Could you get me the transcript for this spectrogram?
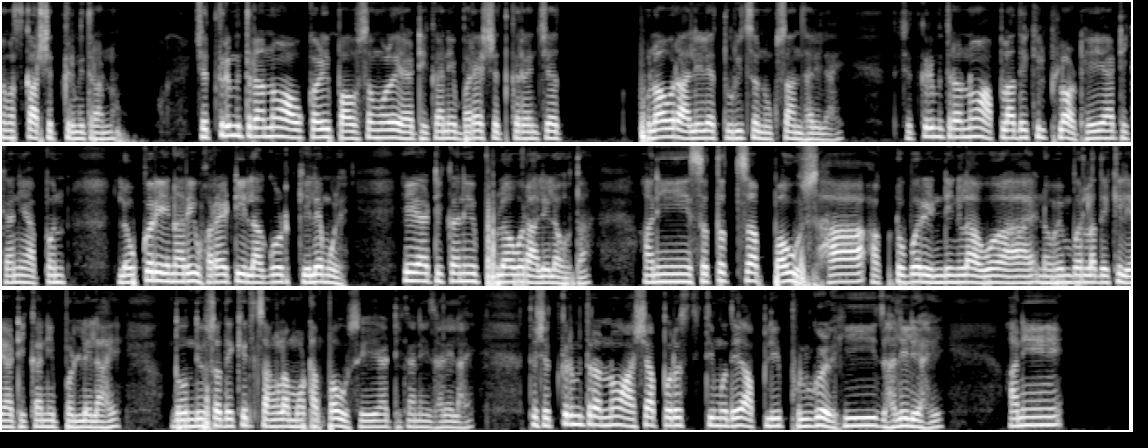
नमस्कार शेतकरी मित्रांनो. शेतकरी मित्रांनो अवकाळी पावसामुळे या ठिकाणी बऱ्याच शेतकऱ्यांच्या फुलावर आलेल्या तुरीचं नुकसान झालेलं आहे. शेतकरी मित्रांनो आपला देखील प्लॉट हे या ठिकाणी आपण लवकर येणारी व्हरायटी लागवड केल्यामुळे हे या ठिकाणी फुलावर आलेला होता. आणि सततचा पाऊस हा ऑक्टोबर एंडिंगला व नोव्हेंबरला देखील या ठिकाणी पडलेला आहे. दोन दिवसादेखील चांगला मोठा पाऊस हे या ठिकाणी झालेला आहे. तर शेतकरी मित्रांनो अशा परिस्थितीमध्ये आपली फुलगळ ही झालेली आहे. आणि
